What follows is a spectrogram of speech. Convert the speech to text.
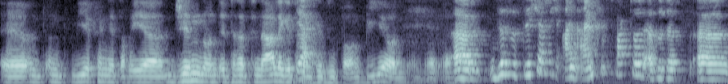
äh, und, und wir finden jetzt auch eher Gin und internationale Getränke ja. super und Bier. Und, und, und ähm, das ist sicherlich ein Einflussfaktor. Also dass äh,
